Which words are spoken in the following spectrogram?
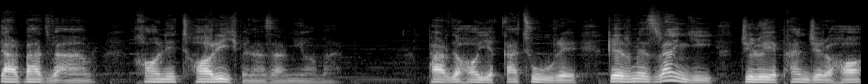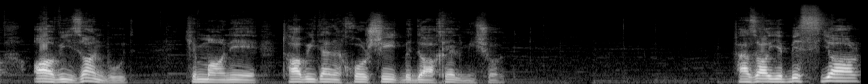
در بد و امر خانه تاریک به نظر می آمد پرده های قطور قرمز رنگی جلوی پنجره ها آویزان بود که مانع تابیدن خورشید به داخل می شد فضای بسیار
